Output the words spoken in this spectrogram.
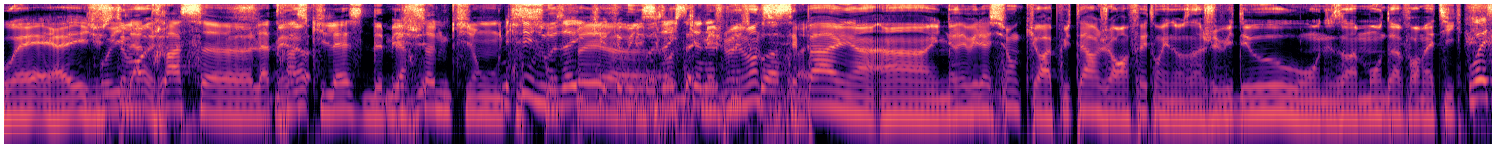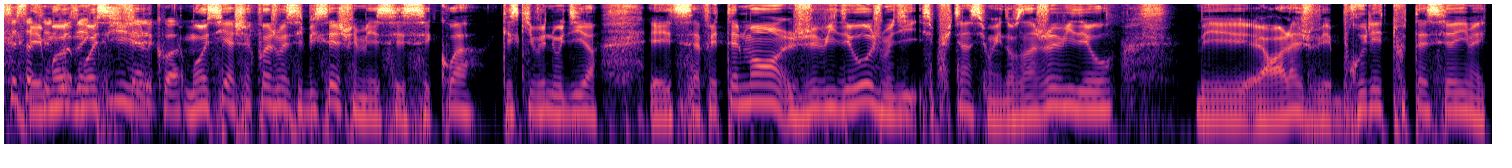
Ouais, et Oui, justement. la je- trace, euh, la trace qu'il laisse des je- personnes qui ont. Mais qui c'est une mosaïque fait, comme une mosaïque ça- mais je me demande quoi. si c'est Ouais. pas une, un- une révélation qu'il y aura plus tard, genre en fait on est dans un jeu vidéo ou on est dans un monde informatique. Ouais, c'est ça, et moi, aussi, pixel, quoi. moi aussi, à chaque fois que je vois ces pixels, je fais mais c'est c'est quoi? Qu'est-ce qu'il veut nous dire? Et ça fait tellement jeu vidéo, je me dis putain si on est dans un jeu vidéo. Mais alors là, je vais brûler toute ta série, mec.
